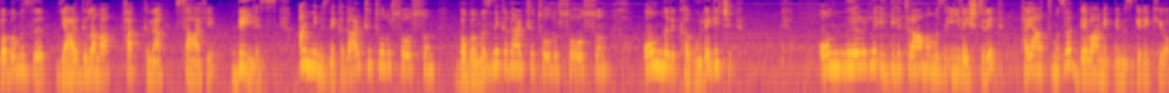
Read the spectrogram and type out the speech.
babamızı yargılama hakkına sahip değiliz. Annemiz ne kadar kötü olursa olsun, babamız ne kadar kötü olursa olsun onları kabule geçip onlarla ilgili travmamızı iyileştirip hayatımıza devam etmemiz gerekiyor.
